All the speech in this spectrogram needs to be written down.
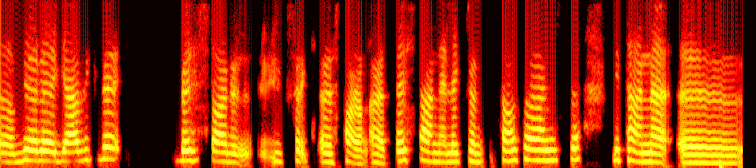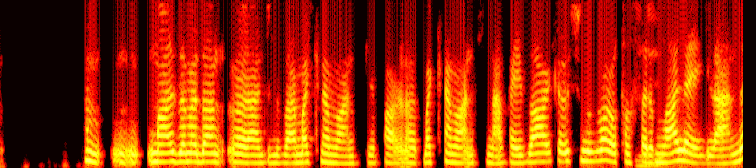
e, bir araya geldik ve beş tane yüksek, e, pardon evet beş tane elektronik lisans öğrencisi, bir tane e, malzemeden öğrencimiz var. Makine mühendisliği pardon. Makine mühendisliğinden Feyza arkadaşımız var. O tasarımlarla ilgilendi.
